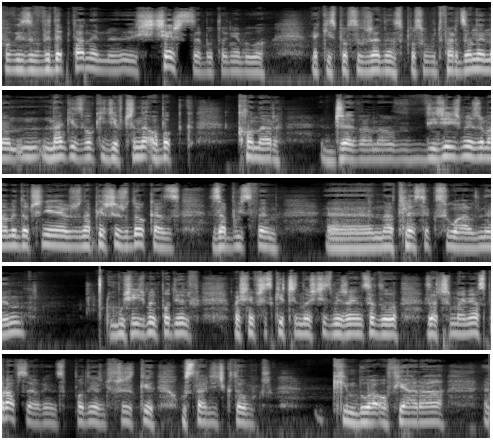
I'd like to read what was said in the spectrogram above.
powiedzmy wydeptanym ścieżce, bo to nie było w jakiś sposób, w żaden sposób utwardzone, no nagie zwłoki dziewczyny obok konar drzewa. No, wiedzieliśmy, że mamy do czynienia już na pierwszy rzut oka z zabójstwem e, na tle seksualnym. Musieliśmy podjąć właśnie wszystkie czynności zmierzające do zatrzymania sprawcy, a więc podjąć wszystkie, ustalić kto, kim była ofiara, e,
